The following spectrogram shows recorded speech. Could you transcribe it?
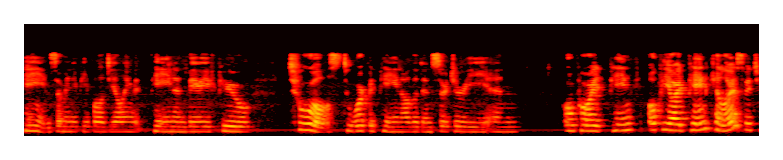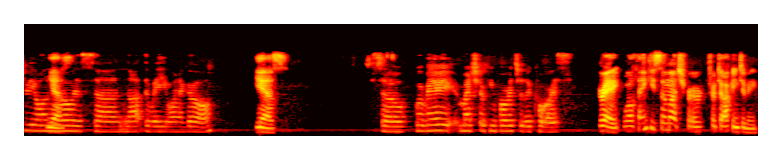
pain. So many people are dealing with pain and very few tools to work with pain other than surgery and opioid pain opioid painkillers, which we all Yes. know is uh, not the way you want to go. Yes. So we're very much looking forward to the course. Great. Well, thank you so much for, for talking to me.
